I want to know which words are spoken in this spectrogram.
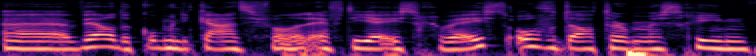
uh, wel de communicatie van het FDA is geweest. Of dat er misschien.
